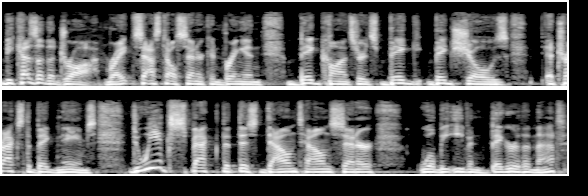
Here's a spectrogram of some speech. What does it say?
because of the draw, right? SaskTel Center can bring in big concerts, big, big shows, attracts the big names. Do we expect that this downtown center will be even bigger than that?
